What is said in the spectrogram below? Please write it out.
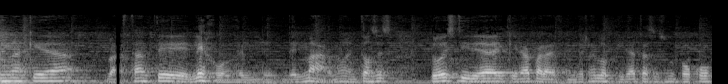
Lima queda bastante lejos del, mar, ¿no? entonces toda esta idea de que era para defenderse de los piratas es un poco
